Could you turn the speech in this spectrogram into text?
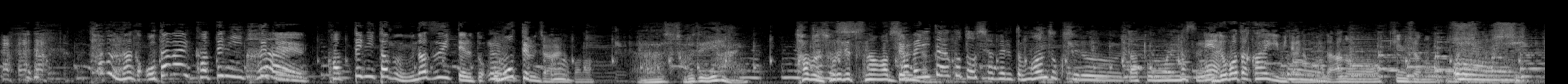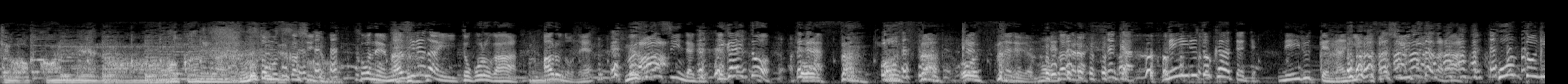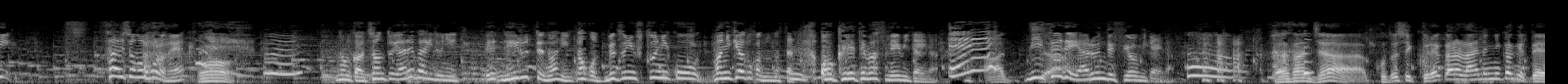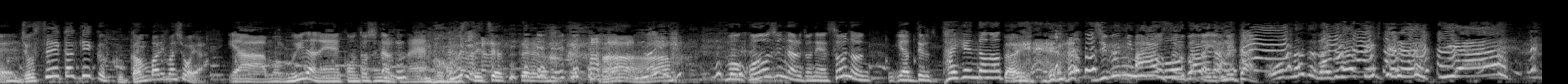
多分なんかお互い勝手に言ってて、はい勝手に多分うなずいてると思ってるんじゃないのかな。えー、それでいいの？多分それで繋がってる喋りたいことを喋ると満足するだと思いますね。井戸端会議みたいなもんだ。あの、近所の。知ってわかんねえなわかんない。ほんと難しいと思う。そうね、混じれないところがあるのね。難しいんだけど、意外と、だから、さん、おっさん、おっさん。違う違う違うもうだから、なんか、ネイルとかって言って、ネイルって何？って最初言ってたから、本当に、最初の頃ね、なんかちゃんとやればいいのに、え、ネイルって何？なんか別に普通にこう、マニキュアとか塗んだったら、遅れてますね、みたいな。あ店でやるんですよ、みたいな。矢田さん、じゃあ、今年暮れから来年にかけて、女性化計画頑張りましょうや。いやーもう無理だね、この年になるとね。もう捨てちゃったよ。あもうこの年になるとね、そういうのやってると大変だなって。大変だ自分に無理をすることはやめたい。女じゃなくなってきてるいや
